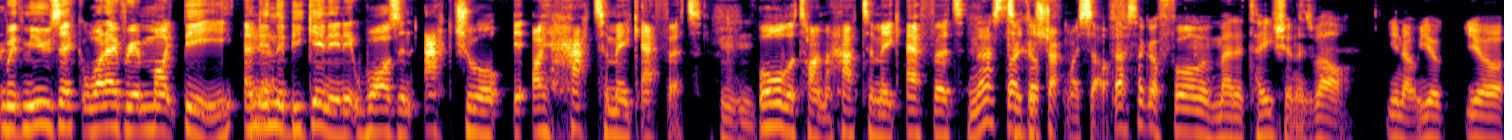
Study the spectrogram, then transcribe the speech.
with music, whatever it might be. And in the beginning, it was an actual, it, I had to make effort Mhm. all the time. I had to make effort And that's to like a distract myself. That's like a form of meditation as well. You know, your your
